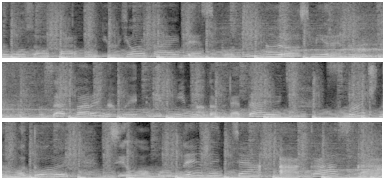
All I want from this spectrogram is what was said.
центральному зоопарку Нью-Йорка йде спокійно й розмірено. За тваринами відмінно доглядають, смачно годують, в цілому не життя, а казка.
